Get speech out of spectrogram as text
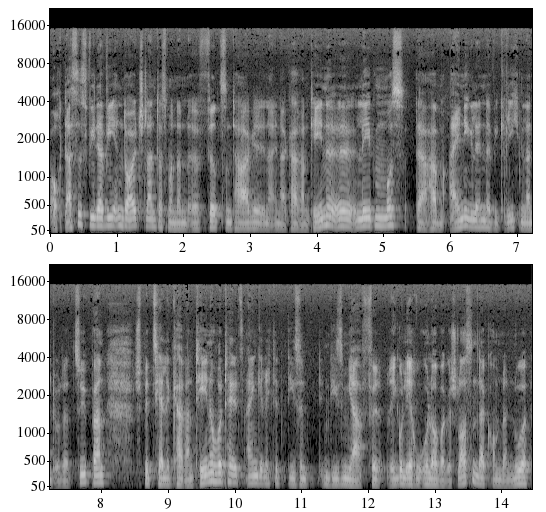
auch das ist wieder wie in Deutschland, dass man dann äh, 14 Tage in einer Quarantäne äh, leben muss. Da haben einige Länder wie Griechenland oder Zypern spezielle Quarantänehotels eingerichtet. Die sind in diesem Jahr für reguläre Urlauber geschlossen. Da kommen dann nur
